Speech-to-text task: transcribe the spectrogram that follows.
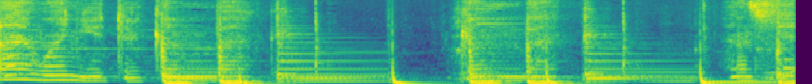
I want you to come back. And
